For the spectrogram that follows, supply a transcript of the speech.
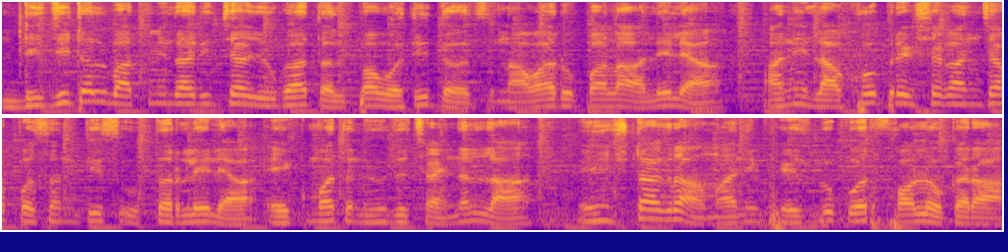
डिजिटल बातमीदारीच्या युगात अल्पावधीतच नावारूपाला आलेल्या आणि लाखो प्रेक्षकांच्या पसंतीस उतरलेल्या एकमत न्यूज चॅनलला इंस्टाग्राम आणि फेसबुकवर फॉलो करा.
